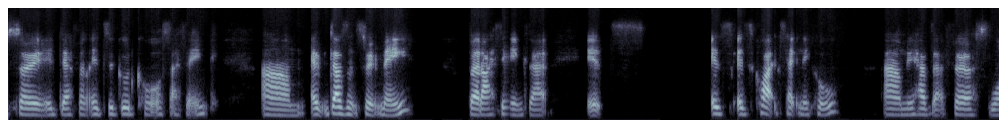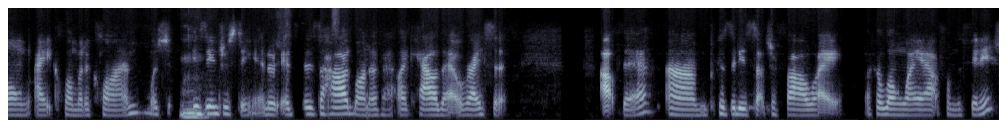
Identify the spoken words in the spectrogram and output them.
So it definitely it's a good course, I think. Um it doesn't suit me, but I think that it's it's it's quite technical. Um you have that first long eight kilometer climb, which Mm. is interesting and it, it's a hard one of like how they'll race it up there um because it is such a far way, like a long way out from the finish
